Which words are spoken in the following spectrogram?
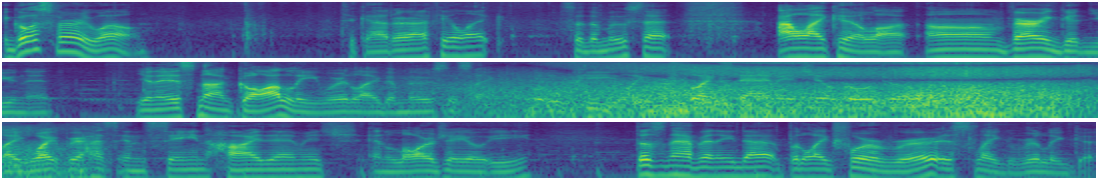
it goes very well together. I feel like so the moveset, I like it a lot. Um, very good unit. You know, it's not godly where like the moves is like OP, like reflex damage, you know, go go. Like Whitebeard has insane high damage and large AoE. Doesn't have any of that, but like for a rare, it's like really good.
